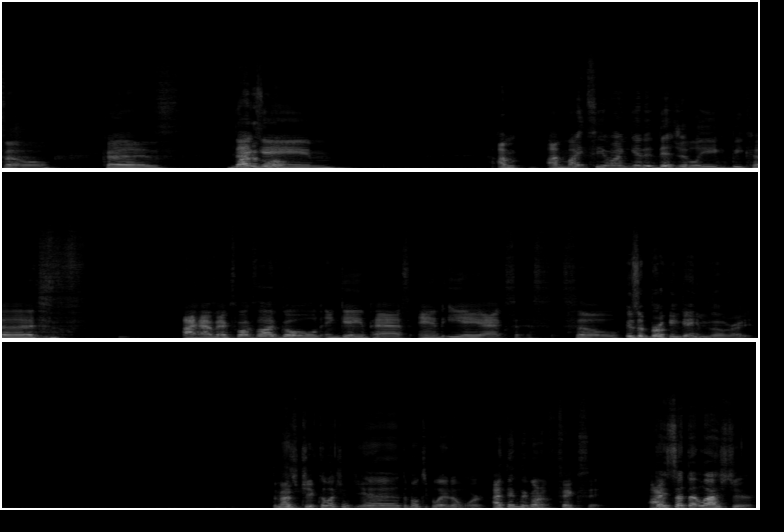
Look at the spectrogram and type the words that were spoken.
So, because that as well. game, I'm I might see if I can get it digitally because I have Xbox Live Gold and Game Pass and EA Access. So It's a broken game though, right? The Master Chief Collection? Yeah, the multiplayer don't work. I think they're gonna fix it. They I, said that last year.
